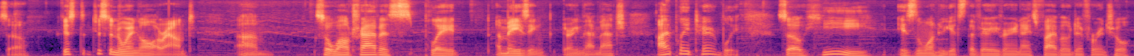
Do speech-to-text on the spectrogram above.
So, just just annoying all around. Um, so while Travis played amazing during that match, I played terribly. So he is the one who gets the very, very nice 5-0 differential.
